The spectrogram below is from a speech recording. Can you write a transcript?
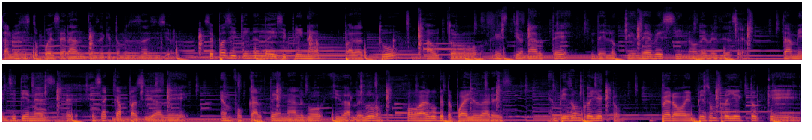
tal vez esto puede ser antes de que tomes esa decisión, sepa si tienes la disciplina para tú autogestionarte de lo que debes y no debes de hacer. También si tienes eh, esa capacidad de enfocarte en algo y darle duro. O algo que te puede ayudar es empieza un proyecto, pero empieza un proyecto que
